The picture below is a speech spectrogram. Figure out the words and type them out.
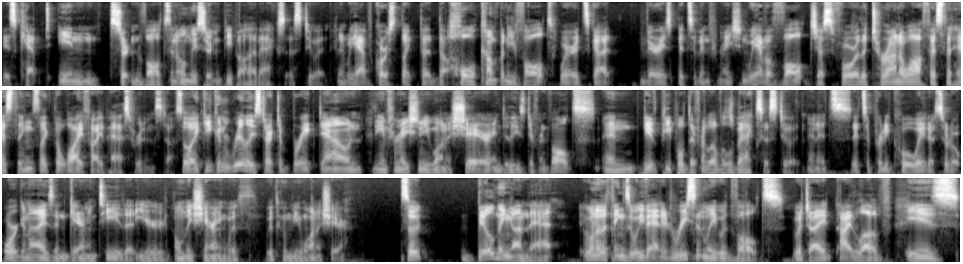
is kept in certain vaults and only certain people have access to it. Then we have of course like the the whole company vault where it's got various bits of information. We have a vault just for the Toronto office that has things like the Wi Fi password and stuff. So, like, you can really start to break down the information you want to share into these different vaults and give people different levels of access to it. And it's it's a pretty cool way to sort of organize and guarantee that you're only sharing with with whom you want to share. So, building on that, one of the things that we've added recently with vaults, which I, I love, is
